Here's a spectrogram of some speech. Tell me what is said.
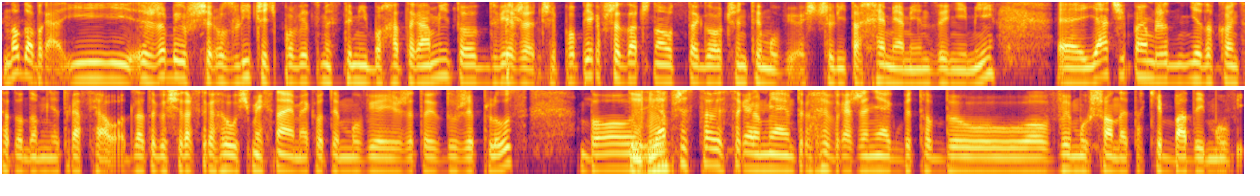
No dobra, i żeby już się rozliczyć powiedzmy z tymi bohaterami, to dwie rzeczy. Po pierwsze zacznę od tego, o czym ty mówiłeś, czyli ta chemia między nimi. E, ja ci powiem, że nie do końca to do mnie trafiało, dlatego się tak trochę uśmiechnąłem, jak o tym mówiłeś, że to jest duży plus, bo mhm. ja przez cały serial miałem trochę wrażenie, jakby to było wymuszone takie buddy movie.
